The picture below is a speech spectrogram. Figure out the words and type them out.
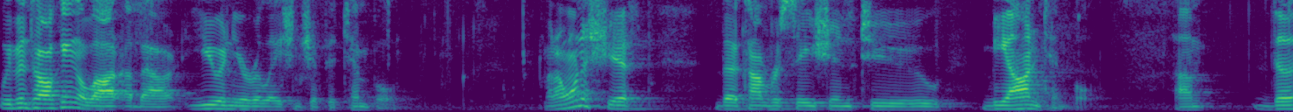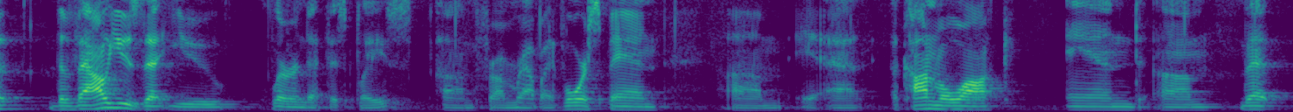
We've been talking a lot about you and your relationship to Temple, but I want to shift the conversation to beyond Temple. Um, the the values that you learned at this place um, from Rabbi Vorspan um, at Oconomowoc, and um, that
